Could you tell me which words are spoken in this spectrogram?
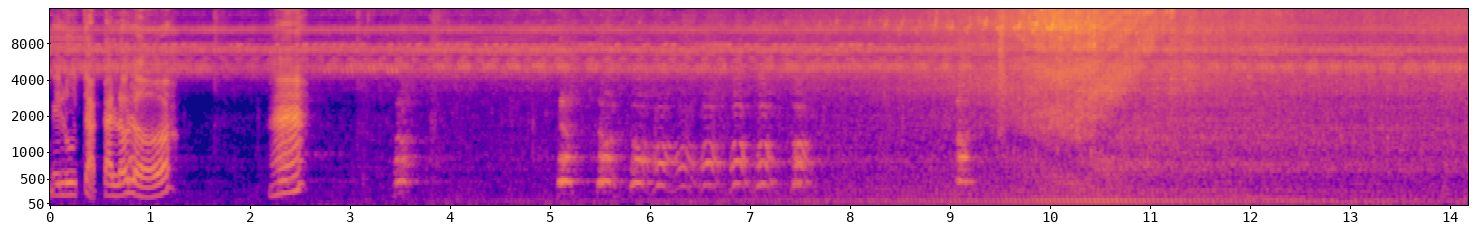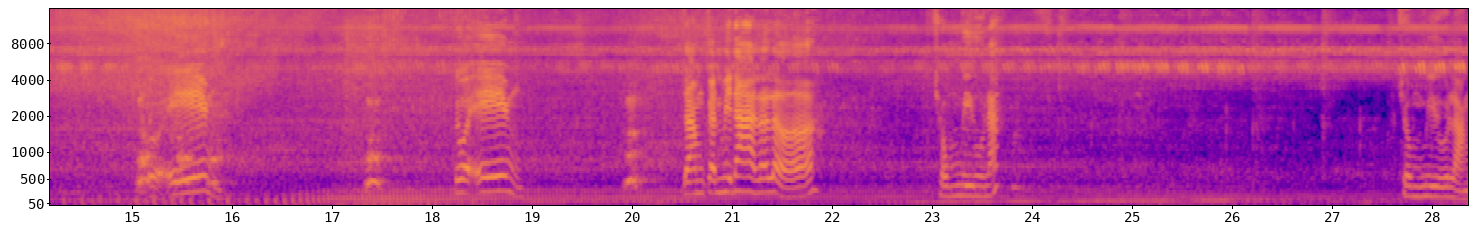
ไม่รู้จักกันแล้วเหรอ ฮะ ตัวเอง ตัวเองจำกันไม่ได้แล้วเหรอ ชมวิวนะ ชมวิวหลัง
